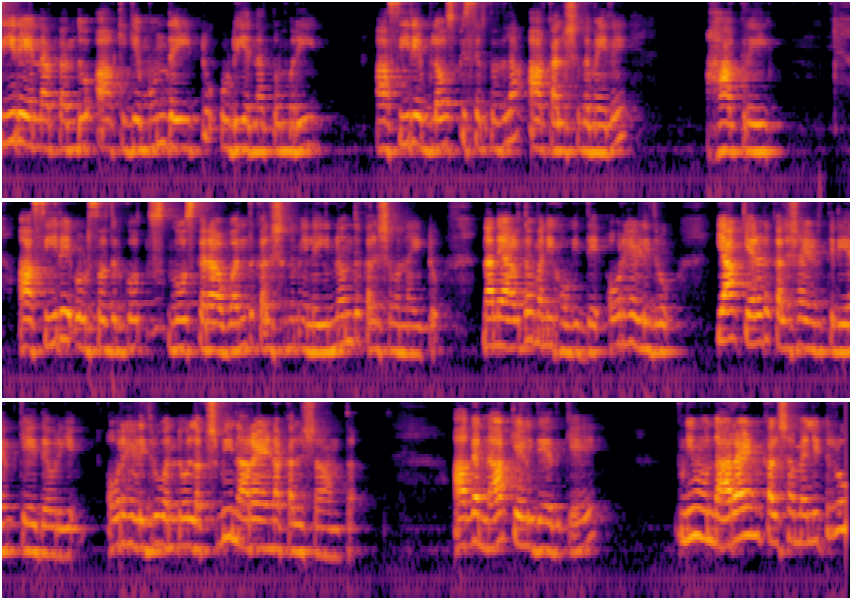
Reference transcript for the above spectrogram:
ಸೀರೆಯನ್ನು ತಂದು ಆಕೆಗೆ ಮುಂದೆ ಇಟ್ಟು ಉಡಿಯನ್ನು ತುಂಬ್ರಿ. ಆ ಸೀರೆ ಬ್ಲೌಸ್ ಪೀಸ್ ಇರ್ತದಲ್ಲ, ಆ ಕಲಶದ ಮೇಲೆ ಹಾಕ್ರಿ. ಆ ಸೀರೆ ಉಡಿಸೋದ್ರಗೋಸ್ಕರ ಒಂದು ಕಲಶದ ಮೇಲೆ ಇನ್ನೊಂದು ಕಲಶವನ್ನು ಇಟ್ಟು ನಾನು ಯಾರ್ದೋ ಮನೆಗೆ ಹೋಗಿದ್ದೆ. ಅವ್ರು ಹೇಳಿದರು, ಯಾಕೆ ಎರಡು ಕಲಶ ಇಡ್ತೀರಿ? ಅಂತ ಕೇಳಿದೆ ಅವರಿಗೆ. ಅವ್ರು ಹೇಳಿದರು, ಒಂದು ಲಕ್ಷ್ಮೀ ನಾರಾಯಣ ಕಲಶ ಅಂತ. ಆಗ ನಾ ಕೇಳಿದೆ ಅದಕ್ಕೆ ನೀವು ನಾರಾಯಣ ಕಲಶ ಮೇಲಿಟ್ಟರು,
